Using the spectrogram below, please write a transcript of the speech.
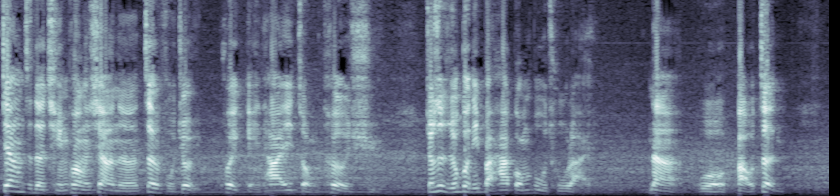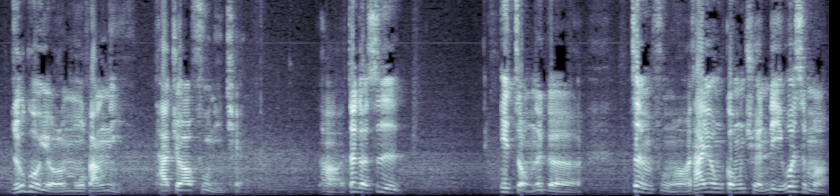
这样子的情况下呢，政府就会给他一种特许，就是如果你把它公布出来，那我保证，如果有人模仿你，他就要付你钱。啊，这个是。一种那个政府哦，他用公权力，为什么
